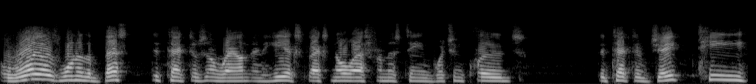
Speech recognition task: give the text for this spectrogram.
Arroyo is one of the best detectives around, and he expects no less from his team, which includes Detective J.T.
